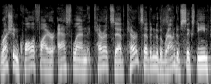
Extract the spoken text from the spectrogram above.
Russian qualifier Aslan Karatsev. Karatsev into the round of 16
